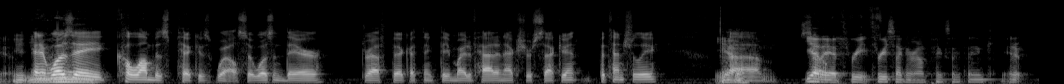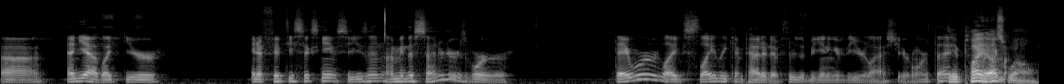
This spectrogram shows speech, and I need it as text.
Yeah. you- you And know, it was a Columbus pick as well, so it wasn't their draft pick. I think they might have had an extra second potentially. Yeah. Um, Yeah, they had three three second round picks, I think. And uh, and yeah, like you're in a 56 game season. I mean, the Senators were they were like slightly competitive through the beginning of the year last year, weren't they? they play Like, us well.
